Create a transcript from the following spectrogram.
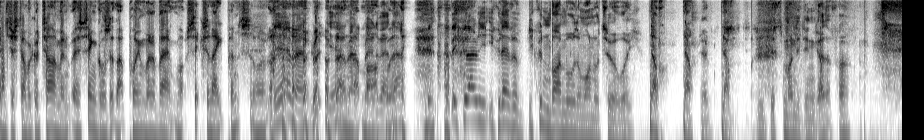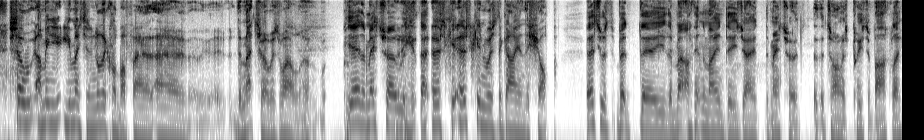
and just have a good time. And uh, singles at that point were about what six and eight pence, or yeah, around, yeah, around that mark. about weren't that. But you could only you could ever you couldn't buy more than one or two a week. No, no, You know, no. just money didn't go that far. So, I mean, you, you mentioned another club off uh, uh, the Metro as well. Uh, Yeah, the Metro was you- that, Erskine, Erskine was the guy in the shop. This was, but the the I think the main DJ at the Metro at the time was Peter Barclay,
